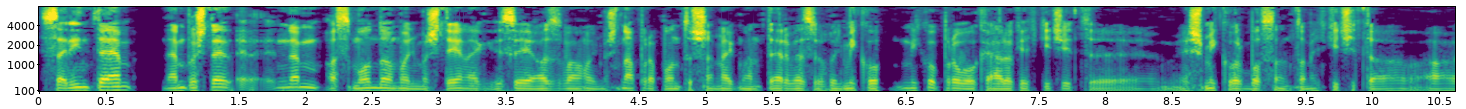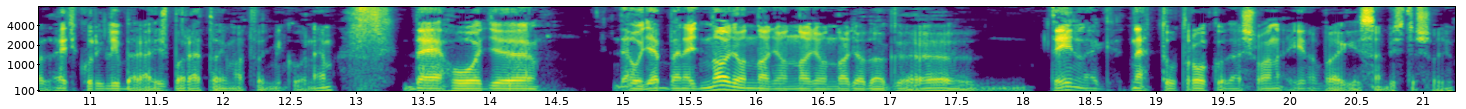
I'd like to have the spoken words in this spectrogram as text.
Szerintem nem, most nem azt mondom, hogy most tényleg izé az van, hogy most napra pontosan meg van tervezve, hogy mikor, mikor provokálok egy kicsit, és mikor bosszantom egy kicsit az egykori liberális barátaimat, vagy mikor nem, de hogy, de hogy ebben egy nagyon-nagyon-nagyon nagy adag tényleg nettó trollkodás van, én abban egészen biztos vagyok.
